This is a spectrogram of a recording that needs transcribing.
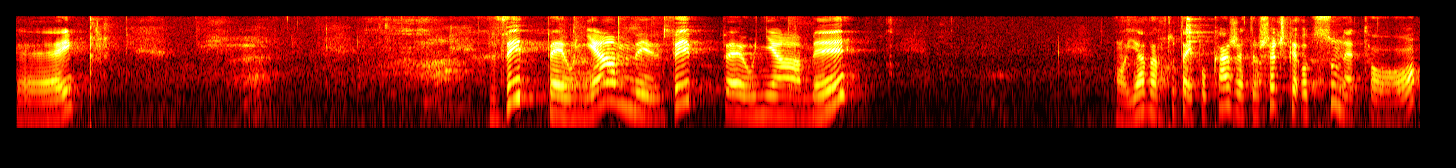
Okej. Wypełniamy, wypełniamy. O, ja Wam tutaj pokażę, troszeczkę odsunę to.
